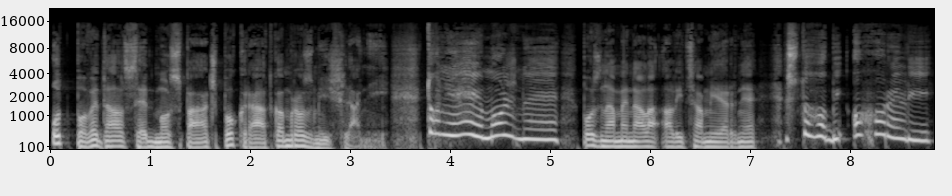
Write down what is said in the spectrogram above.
Odpovedal sedmospáč po krátkom rozmýšľaní. To nie je možné, poznamenala Alica mierne. Z toho by ochoreli.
